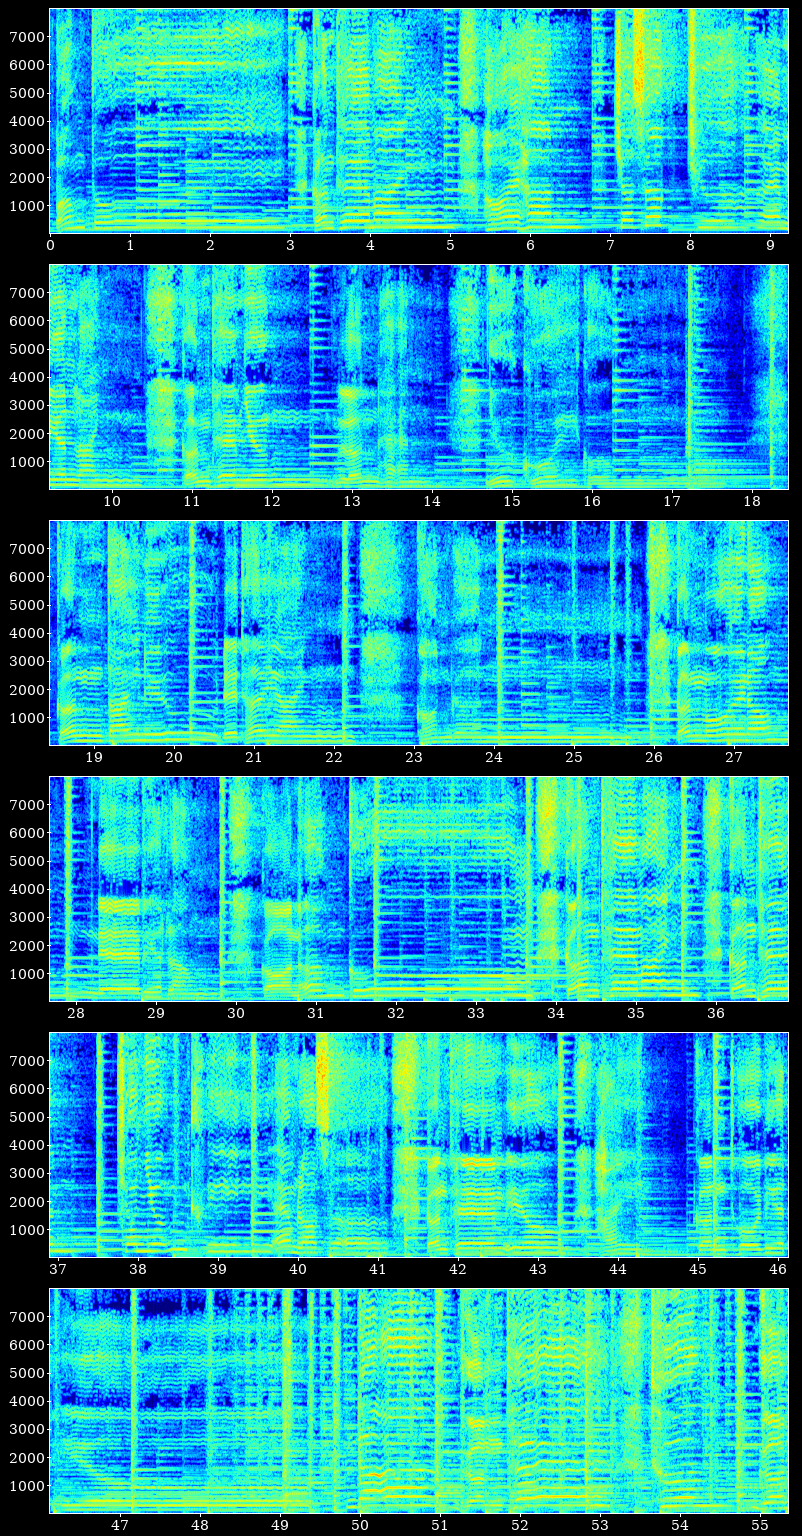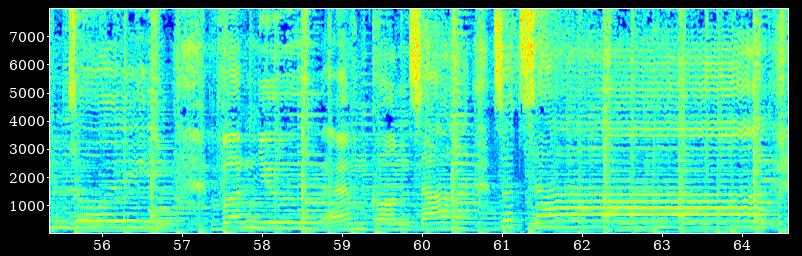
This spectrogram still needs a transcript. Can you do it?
bóng tối cần thêm anh hỏi han cho giấc trưa em yên lành. Cần thêm những lần hẹn như cuối cần tay níu để thấy anh còn gần. Cần môi nóng để biết lòng còn ấm cúng. Cần thêm anh, cần thêm cho những khi em lo sợ. Cần thêm yêu cần thôi biết yêu. Đã gần thế, thương gần rồi, vẫn như em còn xa, rất xa.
